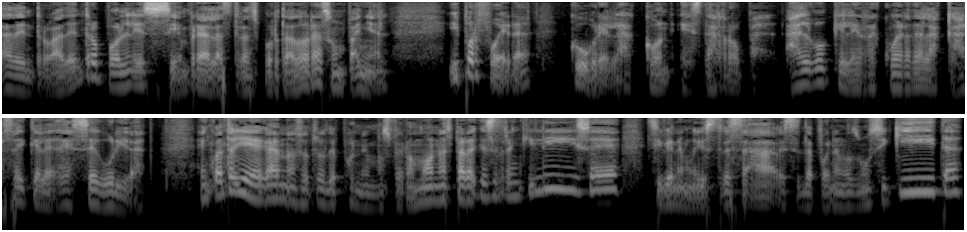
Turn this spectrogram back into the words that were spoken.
adentro, adentro ponle siempre a las transportadoras un pañal y por fuera cúbrela con esta ropa, algo que le recuerde a la casa y que le dé seguridad. En cuanto llega, nosotros le ponemos feromonas para que se tranquilice, si viene muy estresada, a veces le ponemos musiquita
